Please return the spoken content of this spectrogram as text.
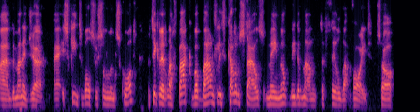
um, the manager, uh, is keen to bolster Sunderland's squad, particularly at left back. But Barnsley's Callum Styles may not be the man to fill that void. So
